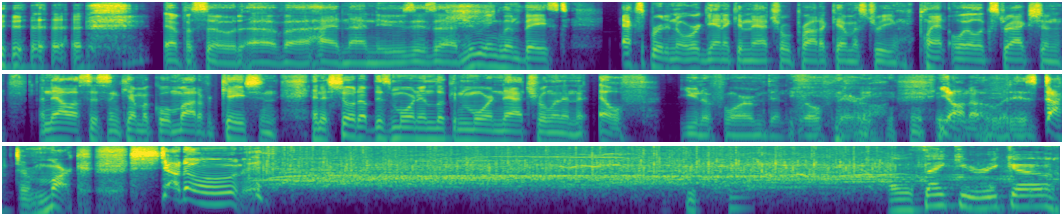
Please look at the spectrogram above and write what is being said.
episode of uh, High at Nine News is a New England based expert in organic and natural product chemistry, plant oil extraction, analysis, and chemical modification. And it showed up this morning looking more natural in an elf uniform than Will Ferrell. Y'all know who it is Dr. Mark Scialdone. Oh, thank you, Rico.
